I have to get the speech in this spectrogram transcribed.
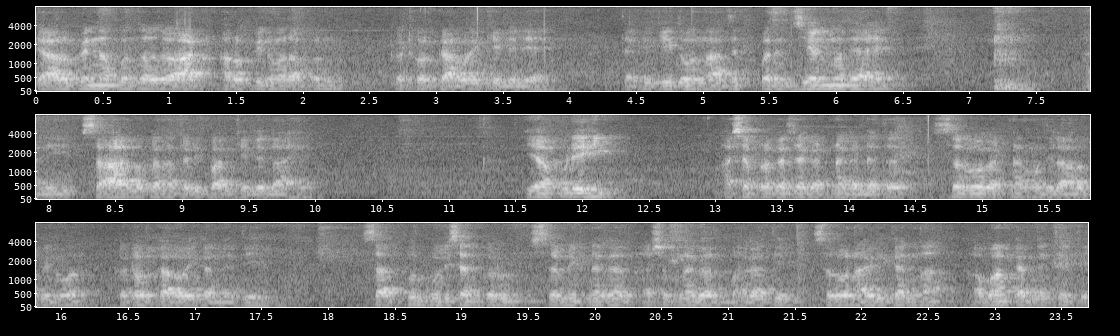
त्या आरोपींना पण जवळजवळ आठ आरोपींवर आपण कठोर कारवाई केलेली आहे. त्यापैकी दोन आजपर्यंत जेलमध्ये आहेत. आणि सहा लोकांना तडीपार केलेला आहे. यापुढेही अशा प्रकारच्या घटना घडल्या तर सर्व घटनांमधील आरोपींवर कठोर कारवाई करण्यात येईल. सातपूर पोलिसांकडून श्रमिकनगर अशोकनगर भागातील सर्व नागरिकांना आवाहन करण्यात येते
